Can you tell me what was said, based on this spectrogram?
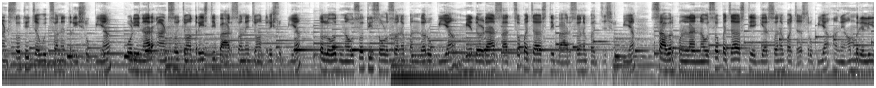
આઠસોથી ચૌદસો ને ત્રીસ રૂપિયા, કોડીનાર આઠસો ચોત્રીસથી બારસો ને ચોત્રીસ રૂપિયા, તલોદ નવસોથી સોળસો ને પંદર રૂપિયા, મેદડા સાતસો પચાસથી બારસો ને પચીસ રૂપિયા, સાવરકુંડલા નવસો પચાસથી અગિયારસો ને પચાસ રૂપિયા અને અમરેલી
